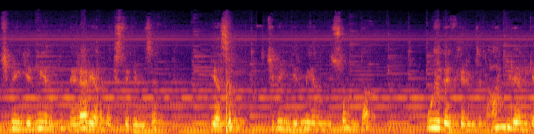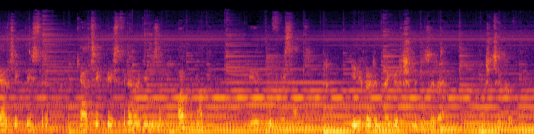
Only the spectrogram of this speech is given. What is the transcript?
2020 yılında neler yapmak istediğimizi yazıp 2020 yılının sonunda bu hedeflerimizin hangilerini gerçekleştirip gerçekleştiremediğimize bakmak büyük bir fırsat. Yeni bölümde görüşmek üzere. Hoşçakalın.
